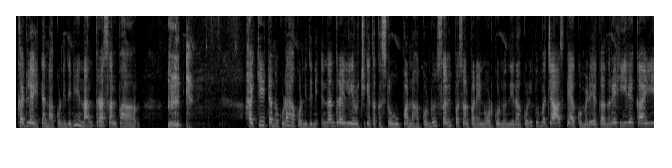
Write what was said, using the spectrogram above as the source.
ಕಡಲೆ ಹಿಟ್ಟನ್ನು ಹಾಕ್ಕೊಂಡಿದ್ದೀನಿ ನಂತರ ಸ್ವಲ್ಪ ಅಕ್ಕಿ ಹಿಟ್ಟನ್ನು ಕೂಡ ಹಾಕ್ಕೊಂಡಿದ್ದೀನಿ ನಂತರ ಇಲ್ಲಿ ರುಚಿಗೆ ತಕ್ಕಷ್ಟು ಉಪ್ಪನ್ನು ಹಾಕ್ಕೊಂಡು ಸ್ವಲ್ಪ ಸ್ವಲ್ಪನೇ ನೋಡಿಕೊಂಡು ನೀರು ಹಾಕ್ಕೊಳ್ಳಿ. ತುಂಬ ಜಾಸ್ತಿ ಹಾಕ್ಕೊಬೇಡಿ. ಯಾಕಂದರೆ ಹೀರೆಕಾಯಿ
